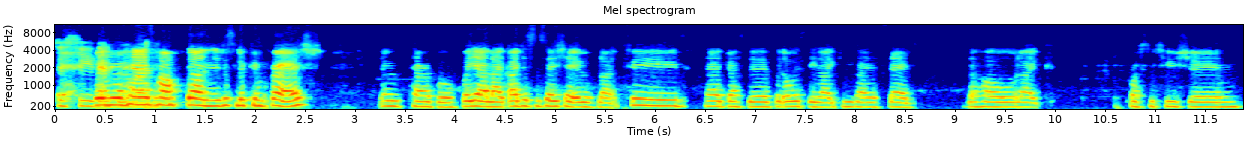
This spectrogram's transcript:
To see when your hair's half done, you're just looking fresh. It was terrible. But yeah, like I just associate it with like food, hairdressers, but obviously like you guys said, the whole like prostitution,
